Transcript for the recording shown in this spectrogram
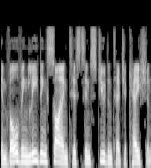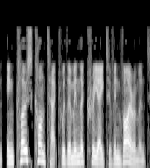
Involving leading scientists in student education, in close contact with them in the creative environment.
